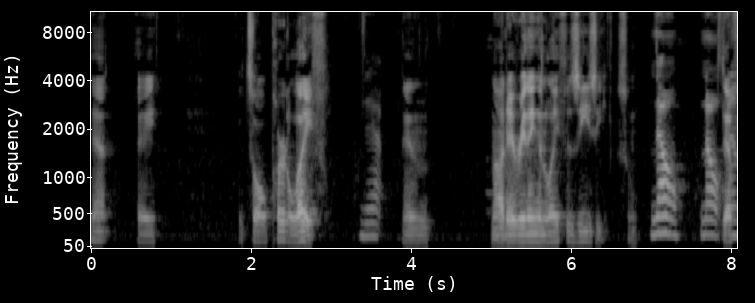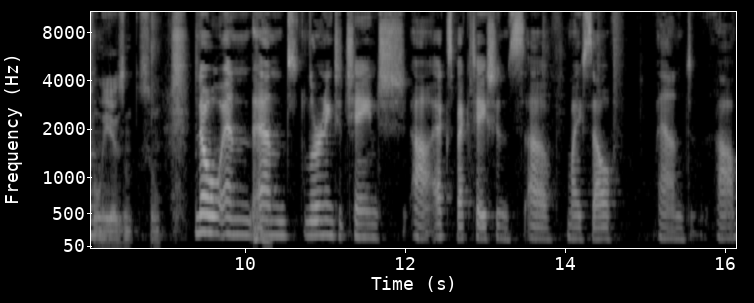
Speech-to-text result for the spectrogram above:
yeah, I it's all part of life, yeah. and not everything in life is easy. So No, no. and- definitely isn't. So no, and and learning to change uh, expectations of myself and um,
